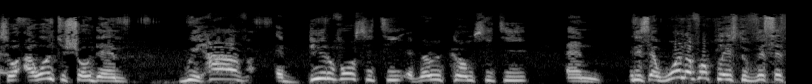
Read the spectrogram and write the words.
So I want to show them we have a beautiful city, a very calm city, and it is a wonderful place to visit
